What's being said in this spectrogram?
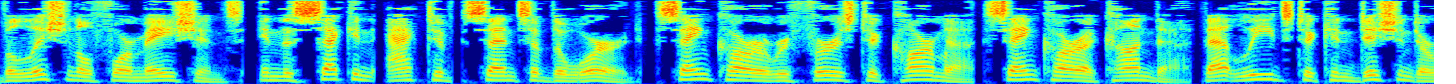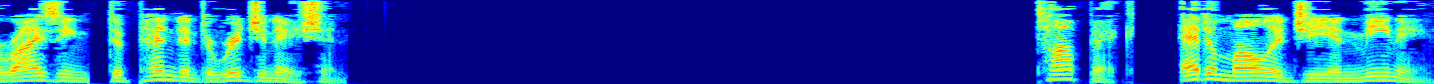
volitional formations. In the second active sense of the word, sankhara refers to karma sankhara khandha that leads to conditioned arising, dependent origination. Etymology and meaning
